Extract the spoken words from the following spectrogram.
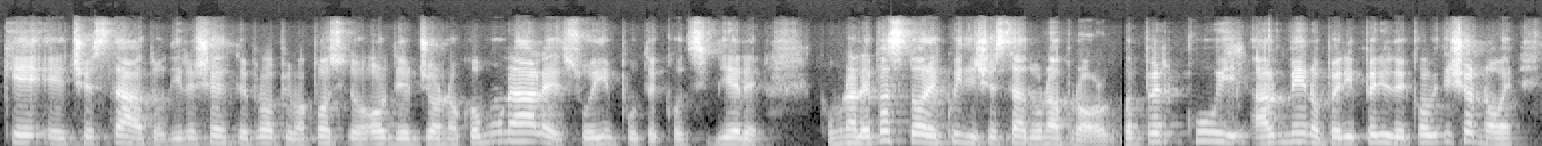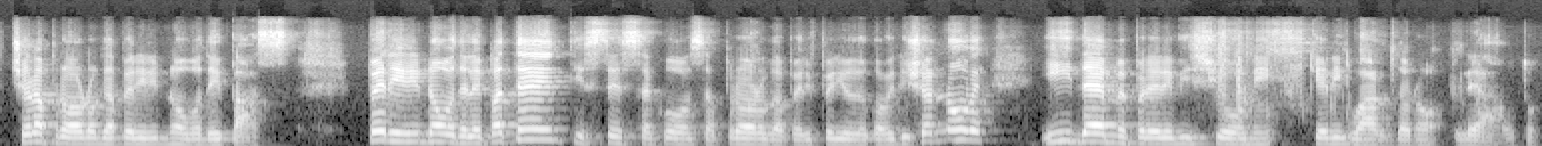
che eh, c'è stato di recente proprio un apposito ordine del giorno comunale, su input il consigliere comunale Pastore, e quindi c'è stata una proroga, per cui almeno per il periodo del Covid-19 c'è la proroga per il rinnovo dei pass. Per il rinnovo delle patenti, stessa cosa, proroga per il periodo Covid-19, idem per le revisioni che riguardano le auto.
